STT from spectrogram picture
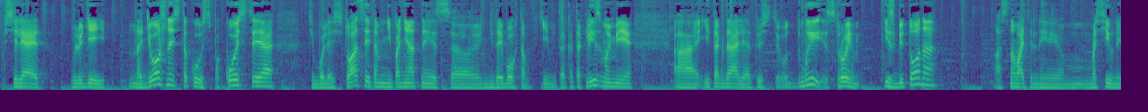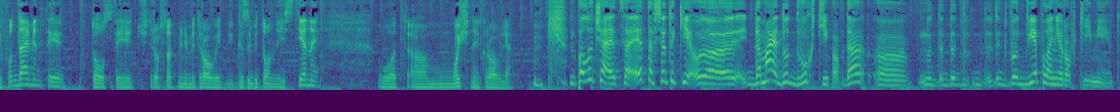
вселяет в людей надежность такую, спокойствие, тем более ситуации там непонятные с, э, не дай бог, там какими-то катаклизмами э, и так далее. То есть вот мы строим из бетона основательные массивные фундаменты, толстые 400-миллиметровые газобетонные стены – вот, э, мощная кровля. Получается, это все-таки э, дома идут двух типов, да? Э, ну, две планировки имеют.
